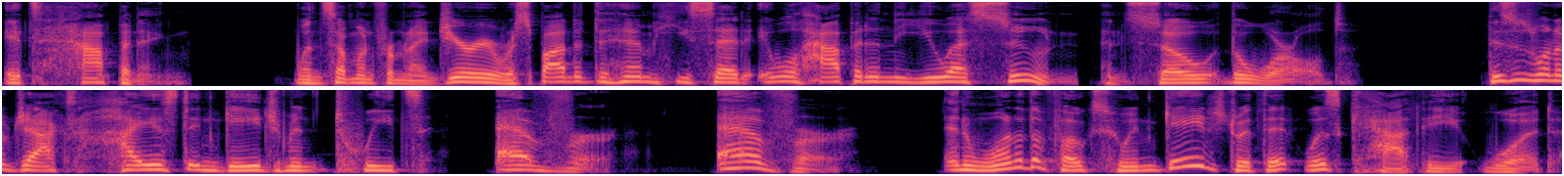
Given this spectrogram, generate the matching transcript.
It's happening. When someone from Nigeria responded to him, he said it will happen in the US soon, and so the world. This is one of Jack's highest engagement tweets ever, ever. And one of the folks who engaged with it was Cathie Wood.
